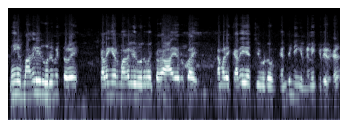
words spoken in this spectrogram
நீங்கள் மகளிர் உரிமைத்தொகை கலைஞர் மகளிர் உரிமைத்தொகை ஆயிரம் ரூபாய் நம்மளை கரையேற்றி விடும் என்று நீங்கள் நினைக்கிறீர்கள்.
